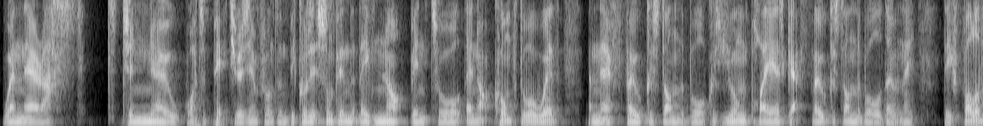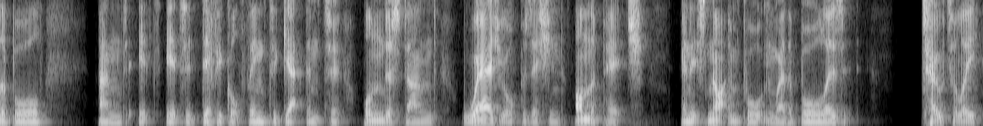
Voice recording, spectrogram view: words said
when they're asked to know what a picture is in front of them because it's something that they've not been taught, they're not comfortable with, and they're focused on the ball. Because young players get focused on the ball, don't they? They follow the ball, and it, it's a difficult thing to get them to understand where's your position on the pitch, and it's not important where the ball is. Totally,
